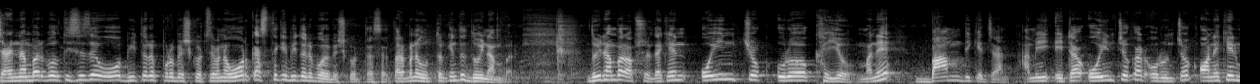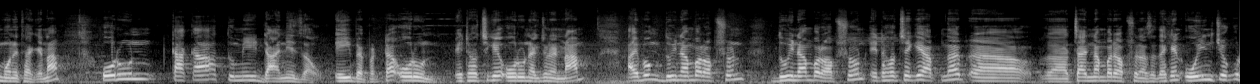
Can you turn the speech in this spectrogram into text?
চার নাম্বার বলতেছে যে ও ভিতরে প্রবেশ করছে মানে ওর কাছ থেকে ভিতরে প্রবেশ করতেছে। তার মানে উত্তর কিন্তু দুই নাম্বার। দুই নাম্বার অপশন, দেখেন, ওইন চোখ উড়ো খাইও মানে বাম দিকে যান। আমি এটা ওইন চোখ আর অরুণ চোখ অনেকের মনে থাকে না। অরুণ কাকা, তুমি ডাইনে যাও, এই ব্যাপারটা অরুণ। এটা হচ্ছে গিয়ে অরুণ একজনের নাম। এবং দুই নাম্বার অপশন, দুই নাম্বার অপশন, এটা হচ্ছে গিয়ে আপনার চার নাম্বারে অপশন আছে। দেখেন, ওইন চক্র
